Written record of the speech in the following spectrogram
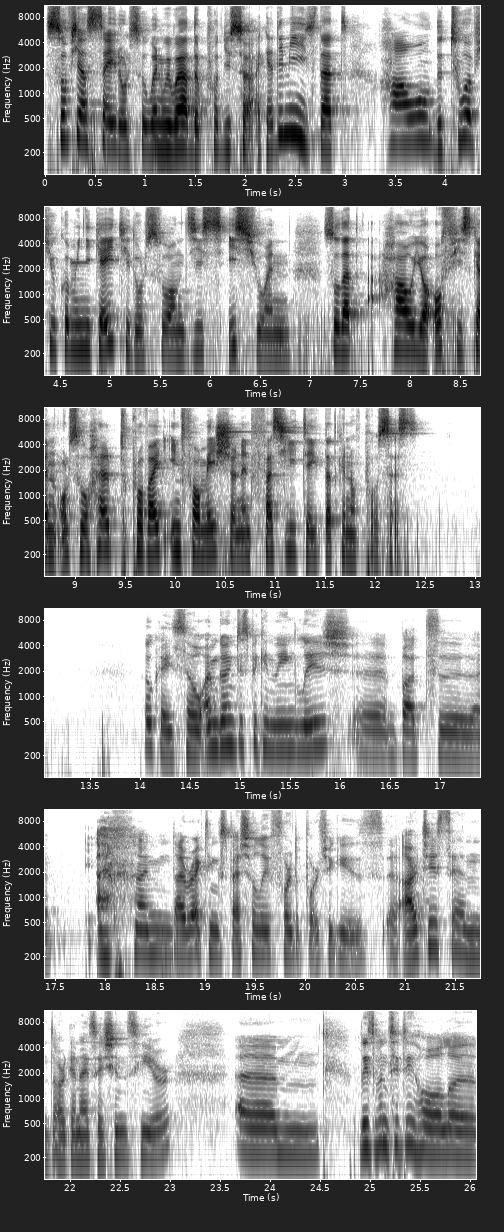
Sofia said also when we were at the Producer Academy is that how the two of you communicated also on this issue and so that how your office can also help to provide information and facilitate that kind of process. Okay, so I'm going to speak in English, uh, but uh, I'm directing especially for the Portuguese uh, artists and organizations here. Um, Lisbon City Hall uh,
